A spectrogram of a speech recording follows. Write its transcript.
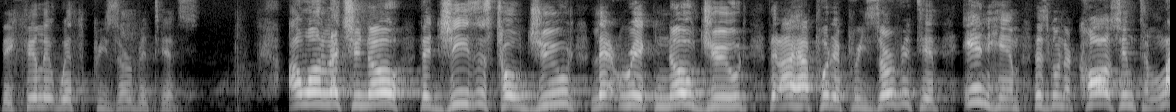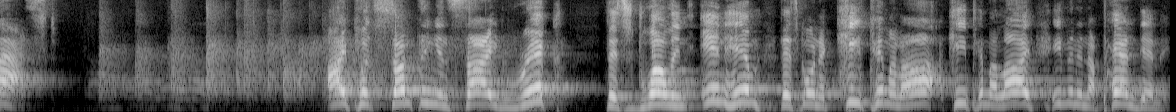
They fill it with preservatives. I want to let you know that Jesus told Jude, let Rick know, Jude, that I have put a preservative in him that's going to cause him to last. I put something inside Rick that's dwelling in him that's going to keep him alive, keep him alive even in a pandemic.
